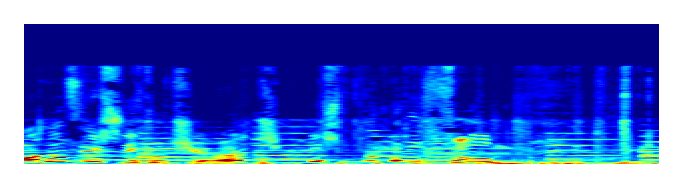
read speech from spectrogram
I love this little church. It's really fun.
